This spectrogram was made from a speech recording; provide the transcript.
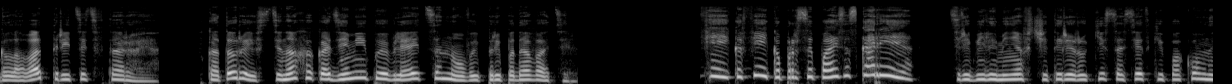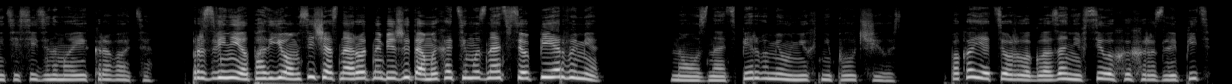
Глава 32, в которой в стенах Академии появляется новый преподаватель. «Фейка, Фейка, просыпайся скорее!» Теребили меня в четыре руки соседки по комнате, сидя на моей кровати. «Прозвенел подъем! Сейчас народ набежит, а мы хотим узнать все первыми!» Но узнать первыми у них не получилось. Пока я терла глаза, не в силах их разлепить,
